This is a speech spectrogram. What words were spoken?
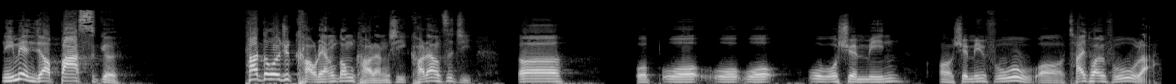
里面，只要八十个，他都会去考量东、考量西，考量自己。呃，我、我、我、我、我、我选民哦，选民服务哦，财团服务啦。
